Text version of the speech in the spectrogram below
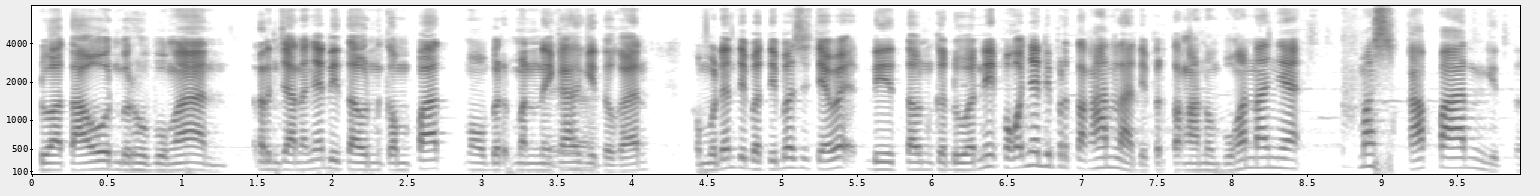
dua tahun berhubungan, rencananya di tahun keempat mau ber- menikah Iya. gitu kan. Kemudian tiba-tiba si cewek di tahun kedua nih, pokoknya di pertengahan lah, di pertengahan hubungan nanya, Mas kapan gitu.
